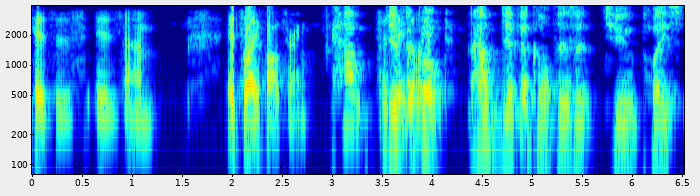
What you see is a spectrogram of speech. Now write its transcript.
kids is is um, it's life altering. How difficult? How difficult is it to place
